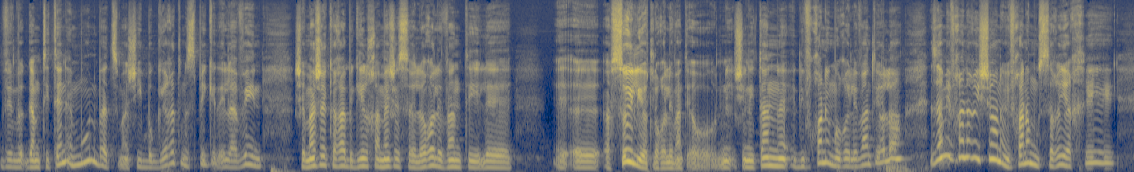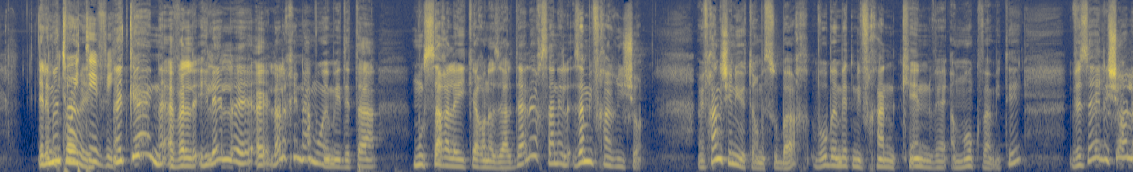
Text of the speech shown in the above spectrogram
וגם תיתן אמון בעצמה, שהיא בוגרת מספיק כדי להבין שמה שקרה בגיל 15 לא רלוונטי ל... אה, אה, עשוי להיות לא רלוונטי, או שניתן לבחון אם הוא רלוונטי או לא, זה המבחן הראשון, המבחן המוסרי הכי אלמנטרי. אינטואיטיבי. אה, כן, אבל הלל, לא לחינם הוא העמיד את המוסר על העיקרון הזה, על אחסן, זה מבחן ראשון. המבחן השני יותר מסובך, והוא באמת מבחן כן ועמוק ואמיתי, וזה לשאול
